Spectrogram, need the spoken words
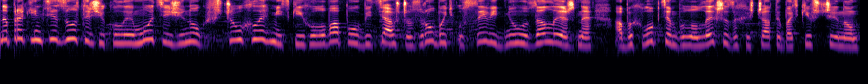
Наприкінці зустрічі, коли емоції жінок вщухли, міський голова пообіцяв, що зробить усе від нього залежне, аби хлопцям було легше захищати батьківщину.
